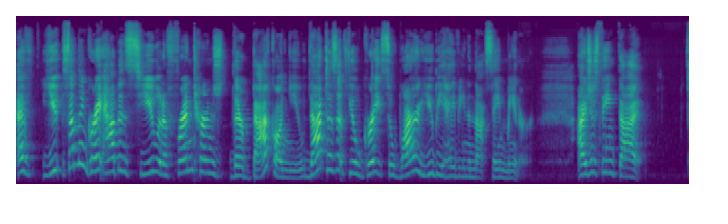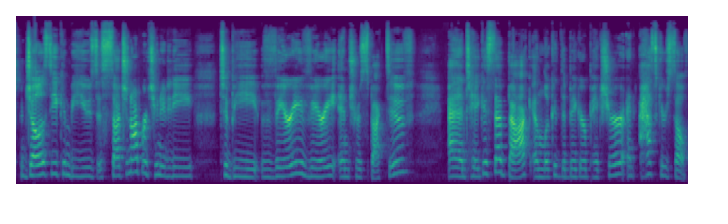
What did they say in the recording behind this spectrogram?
if you something great happens to you and a friend turns their back on you, that doesn't feel great. So why are you behaving in that same manner? I just think that jealousy can be used as such an opportunity to be very very introspective and take a step back and look at the bigger picture and ask yourself,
